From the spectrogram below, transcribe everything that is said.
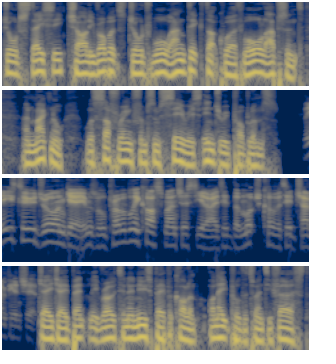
George Stacey, Charlie Roberts, George Wall, and Dick Duckworth were all absent, and Mangnall was suffering from some serious injury problems. These two drawn games will probably cost Manchester United the much coveted championship. JJ Bentley wrote in a newspaper column on April the 21st.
